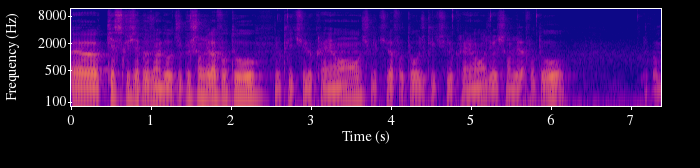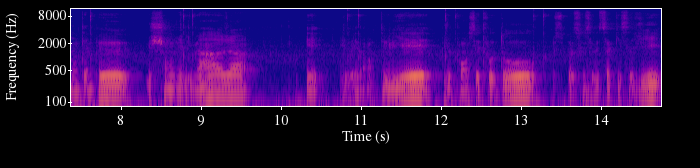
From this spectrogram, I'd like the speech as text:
Euh, qu'est-ce que j'ai besoin d'autre? Je peux changer la photo. Je clique sur le crayon. Je clique sur la photo. Je clique sur le crayon. Je vais changer la photo. Je remonte un peu. Changer l'image. Et je vais dans l'atelier. Je prends cette photo. C'est parce que c'est de ça qu'il s'agit.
